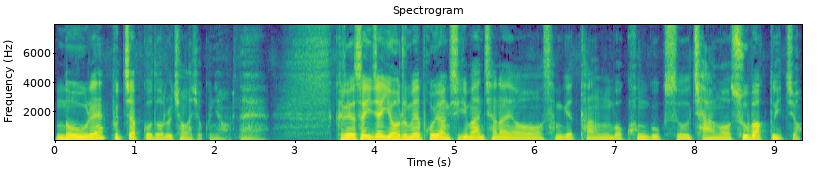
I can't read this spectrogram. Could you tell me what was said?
노을의 붙잡고도를 청하셨군요. 네. 그래서 이제 여름에 보양식이 많잖아요. 삼계탕, 뭐 콩국수, 장어, 수박도 있죠.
